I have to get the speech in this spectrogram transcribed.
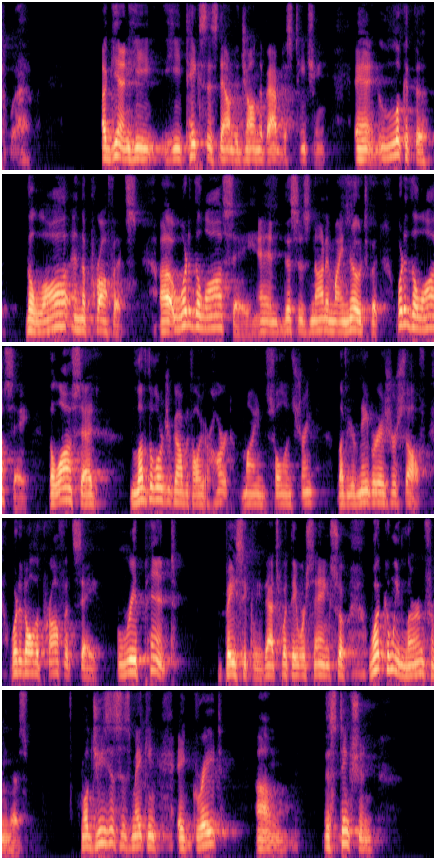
Again, he, he takes this down to John the Baptist teaching. And look at the, the law and the prophets. Uh, what did the law say? And this is not in my notes, but what did the law say? The law said, Love the Lord your God with all your heart, mind, soul, and strength. Love your neighbor as yourself. What did all the prophets say? Repent. Basically, that's what they were saying. So, what can we learn from this? Well, Jesus is making a great um, distinction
